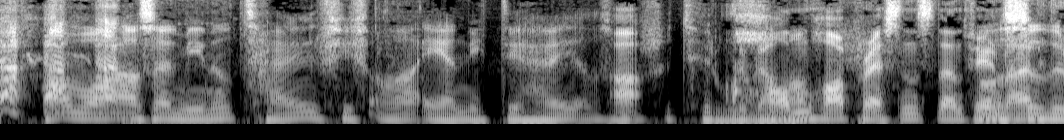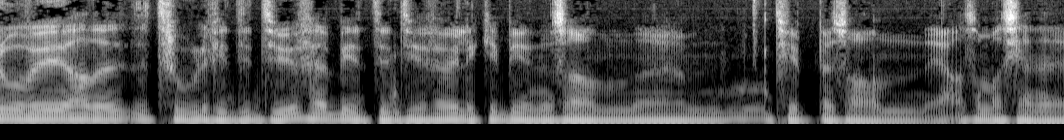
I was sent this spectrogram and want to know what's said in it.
han. Var altså en minotaur. Fy faen, han var 1,90 høy. Og så, Ja, så utrolig bra Han mann. har presence, den fyren Og så der. dro vi, hadde et utrolig fint intervju, for jeg begynte intervjuet, for jeg ville ikke begynne sånn um, type sånn, ja, som man kjenner,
